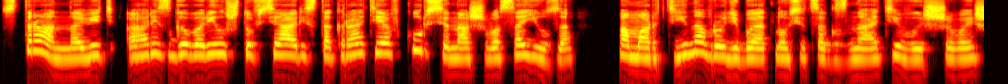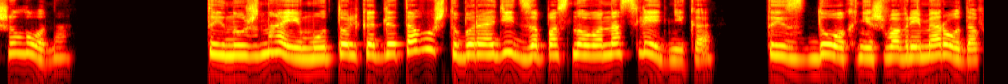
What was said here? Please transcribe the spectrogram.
Странно, ведь Арис говорил, что вся аристократия в курсе нашего союза, а Мартина вроде бы относится к знати высшего эшелона. Ты нужна ему только для того, чтобы родить запасного наследника. Ты сдохнешь во время родов,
